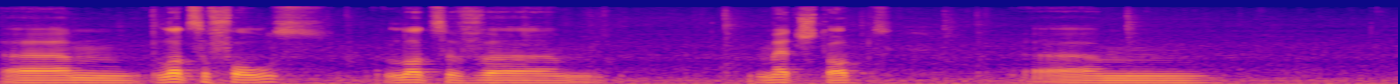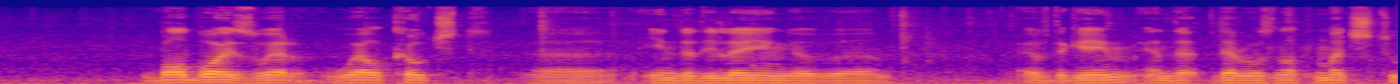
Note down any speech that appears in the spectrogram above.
Um, lots of fouls, lots of um, match stopped. Um, ball boys were well coached uh, in the delaying of. Uh, of the game, and that there was not much to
